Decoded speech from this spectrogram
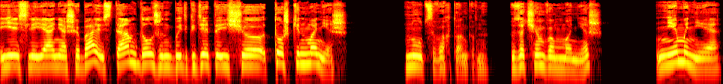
если я не ошибаюсь, там должен быть где-то еще Тошкин манеж. Ну, Вахтанговна, зачем вам манеж? Не мне,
